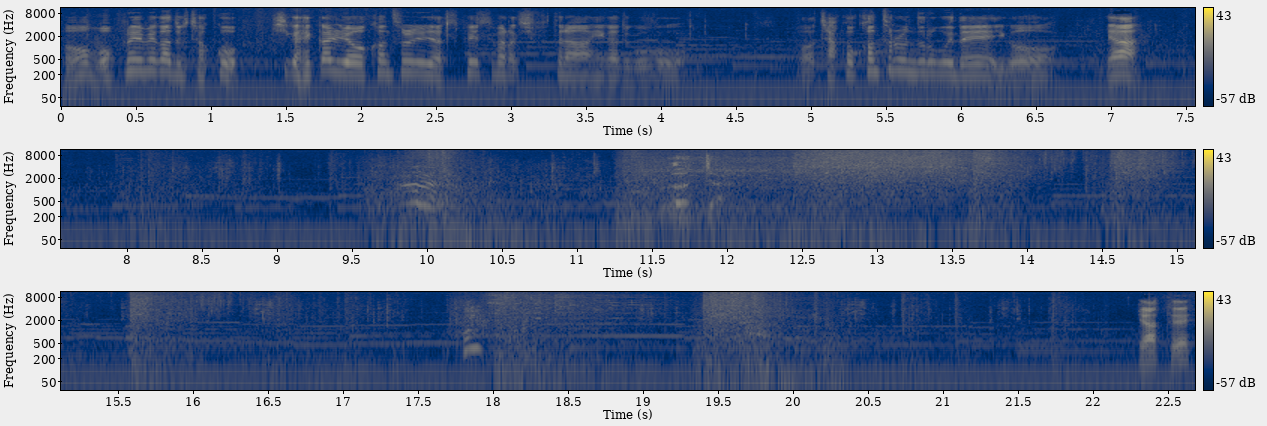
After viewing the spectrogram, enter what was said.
어 워프레임 해가지고 자꾸 키가 헷갈려. 컨트롤이랑 스페이스바랑 시프트랑 해가지고. 어 자꾸 컨트롤 누르고 있네 이거. 야! 으짜. 야 돼.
